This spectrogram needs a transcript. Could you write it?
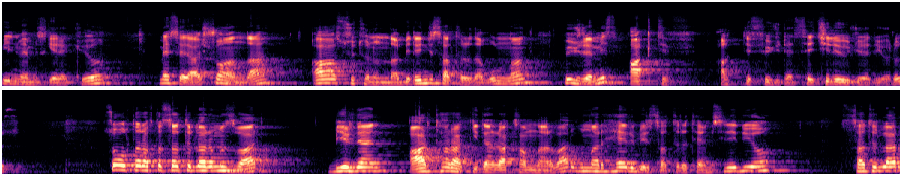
bilmemiz gerekiyor. Mesela şu anda A sütununda birinci satırda bulunan hücremiz aktif. Aktif hücre, seçili hücre diyoruz. Sol tarafta satırlarımız var. Birden artarak giden rakamlar var. Bunlar her bir satırı temsil ediyor. Satırlar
